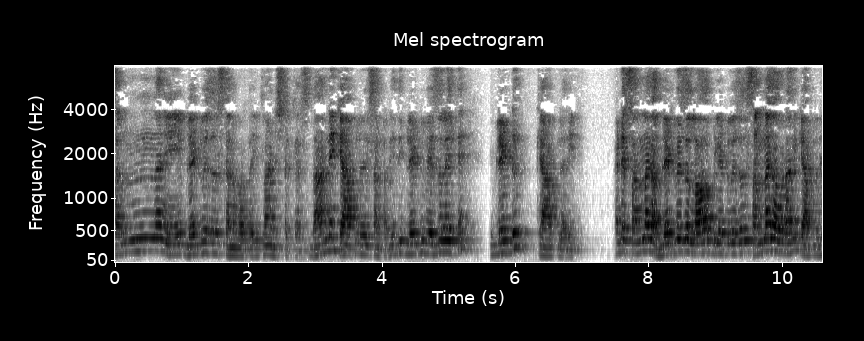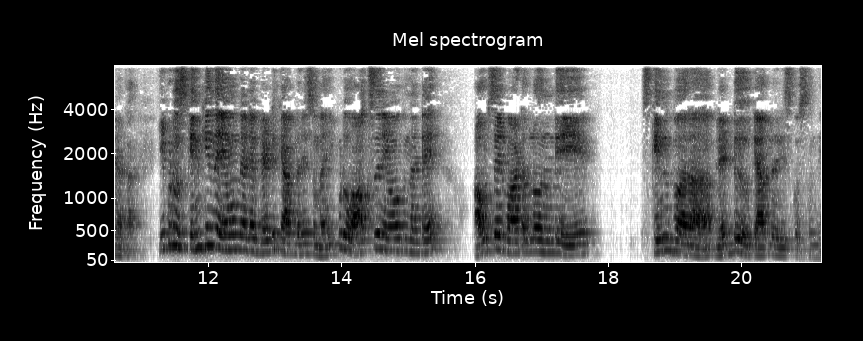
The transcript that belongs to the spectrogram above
సన్నని బ్లడ్ వెజల్స్ కనబడతాయి ఇట్లాంటి స్ట్రక్చర్స్ దాన్నే క్యాపిలరీస్ అంటారు. ఇది బ్లడ్ వెజల్ అయితే బ్లడ్ క్యాపిలరీ అంటే సన్నగా బ్లడ్ వెజల్ లా బ్లడ్ వెజల్ సన్నగా అవ్వడానికి క్యాపిలరీ అంటారు. ఇప్పుడు స్కిన్ కింద ఏముందంటే బ్లడ్ క్యాపిలరీస్ ఉన్నాయి. ఇప్పుడు ఆక్సిజన్ ఏమవుతుందంటే అవుట్ సైడ్ వాటర్లో నుండి స్కిన్ ద్వారా బ్లడ్ క్యాపిలరీస్కి వస్తుంది.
